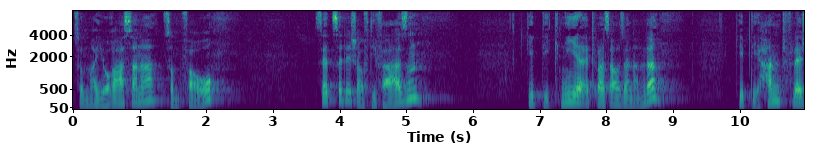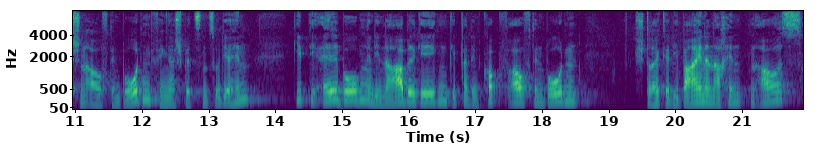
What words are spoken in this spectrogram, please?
zum Majorasana, zum V. Setze dich auf die Fersen, gib die Knie etwas auseinander, Gib die Handflächen auf den Boden, Fingerspitzen zu dir hin. Gib die Ellbogen in die Nabelgegend, gib dann den Kopf auf den Boden. Strecke die Beine nach hinten aus.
